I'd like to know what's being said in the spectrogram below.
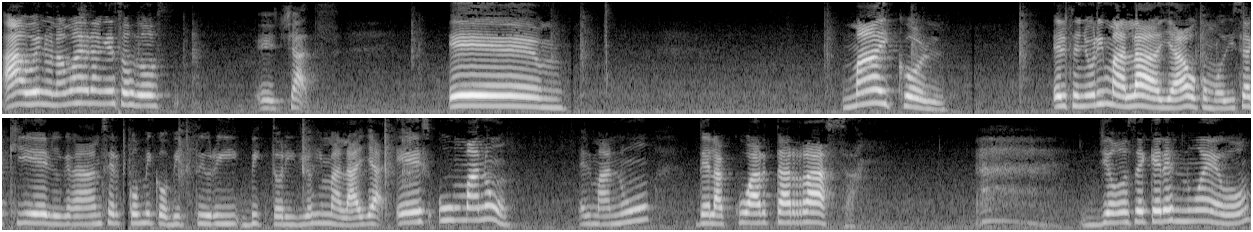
Ah, bueno, nada más eran esos dos eh, chats. Eh, Michael, el señor Himalaya, o como dice aquí el gran ser cósmico Victory, Victory Dios Himalaya, es un Manú, el Manú de la cuarta raza. Yo sé que eres nuevo,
